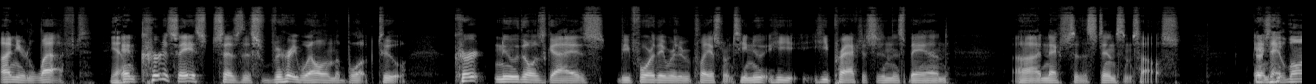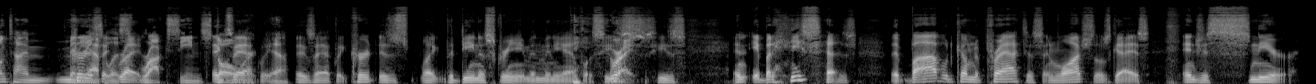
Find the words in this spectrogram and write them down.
on your left, Yeah. and Curtiss A says this very well in the book too. Kurt knew those guys before they were the replacements. He knew he he practiced in this band uh, next to the Stinson's house. There's a longtime Minneapolis right. rock scene stalwart. Exactly. Yeah. Exactly. Kurt is like the Dean of Scream in Minneapolis. He's, Right. He's and but he says that Bob would come to practice and watch those guys and just sneer.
